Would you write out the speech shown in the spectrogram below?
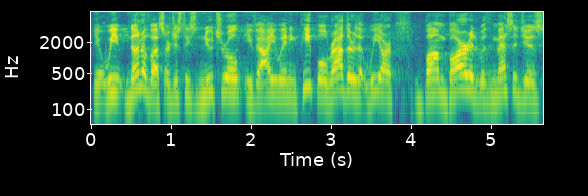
You know, we, none of us are just these neutral, evaluating people, rather, that we are bombarded with messages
